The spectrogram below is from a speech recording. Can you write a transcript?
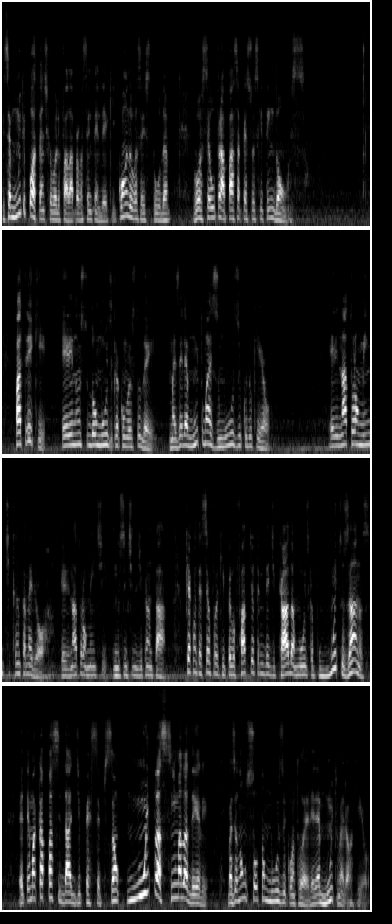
Isso é muito importante que eu vou lhe falar para você entender que quando você estuda, você ultrapassa pessoas que têm dons. Patrick, ele não estudou música como eu estudei mas ele é muito mais músico do que eu. Ele naturalmente canta melhor. Ele naturalmente, no sentido de cantar. O que aconteceu foi que, pelo fato de eu ter me dedicado à música por muitos anos, ele tem uma capacidade de percepção muito acima da dele. Mas eu não sou tão músico quanto ele. Ele é muito melhor que eu.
